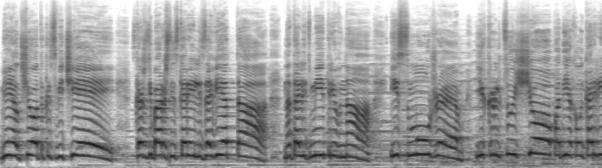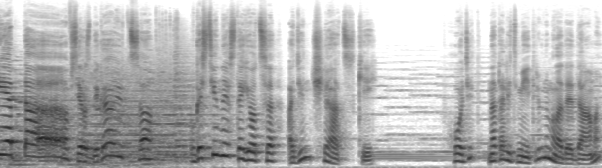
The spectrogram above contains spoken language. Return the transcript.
Мел, щеток и свечей! Скажите барышне скорее, Елизавета! Наталья Дмитриевна! И с мужем! Их крыльцу еще подъехала карета!» Все разбегаются. В гостиной остается один Чацкий. Входит Наталья Дмитриевна, молодая дама.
